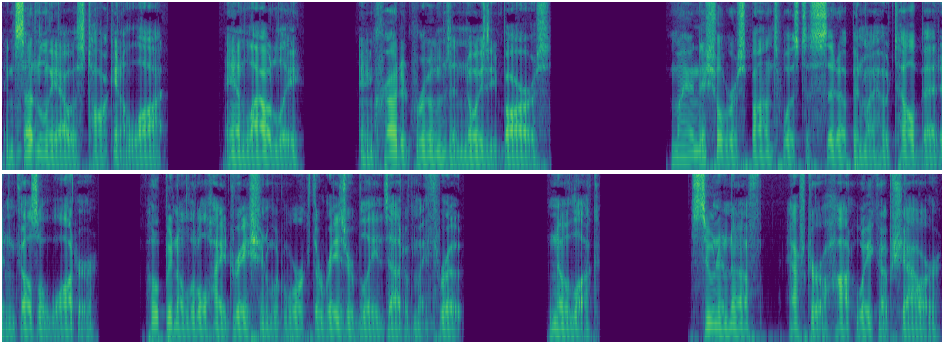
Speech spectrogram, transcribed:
and suddenly I was talking a lot, and loudly, in crowded rooms and noisy bars. My initial response was to sit up in my hotel bed and guzzle water, hoping a little hydration would work the razor blades out of my throat. No luck. Soon enough, after a hot wake up shower,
